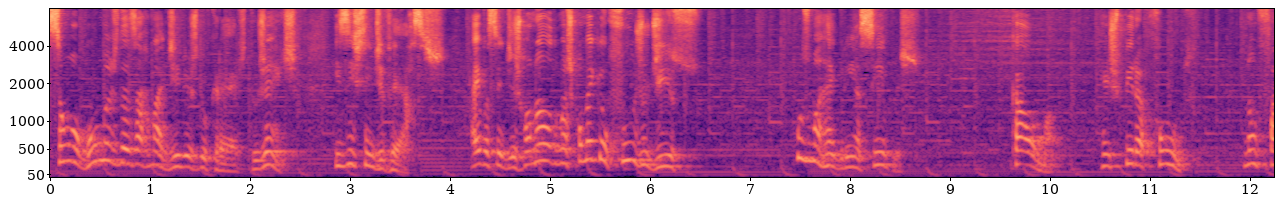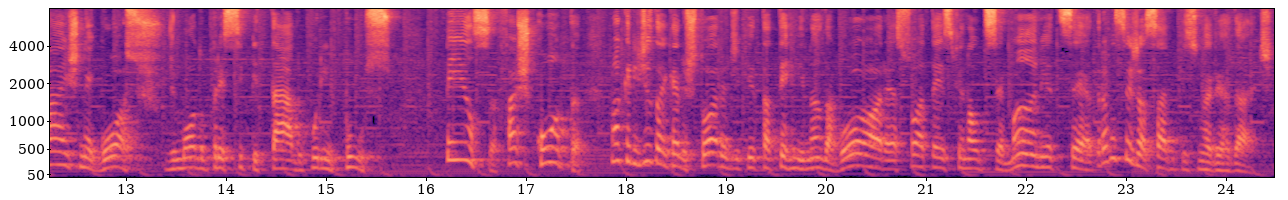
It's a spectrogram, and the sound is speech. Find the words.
São algumas das armadilhas do crédito. Gente, existem diversas. Aí você diz, Ronaldo, mas como é que eu fujo disso? Usa uma regrinha simples. Calma, respira fundo. Não faz negócios de modo precipitado, por impulso. Pensa, faz conta. Não acredita naquela história de que está terminando agora, é só até esse final de semana e etc. Você já sabe que isso não é verdade.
